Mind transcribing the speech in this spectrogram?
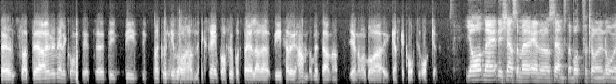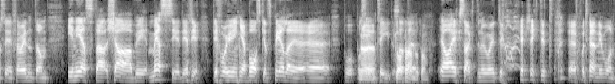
Eh, så att, ja, det är väldigt konstigt. Eh, det, vi, man kunde ju vara en extremt bra fotbollsspelare, visade ju han om inte annat genom att vara ganska kort i rocken. Ja, nej, det känns som en av de sämsta bortförklaringarna någonsin. För jag vet inte om Iniesta, Xavi, Messi. Det, det, det var ju inga basketspelare eh, på, på Nej, sin tid. Klart så att, Andersson. Ja, exakt. Nu var inte jag riktigt eh, på den nivån.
